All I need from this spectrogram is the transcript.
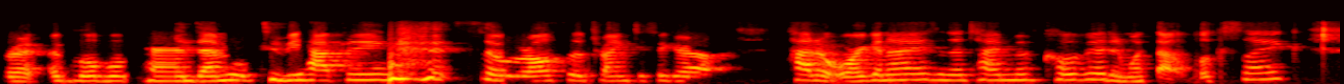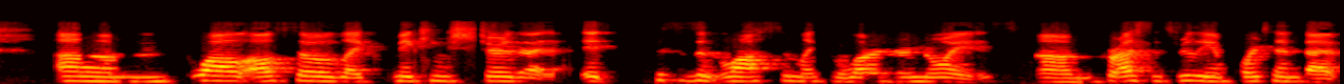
for a global pandemic to be happening. so we're also trying to figure out how to organize in a time of COVID and what that looks like, um, while also like making sure that it this isn't lost in like the larger noise. Um, for us, it's really important that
